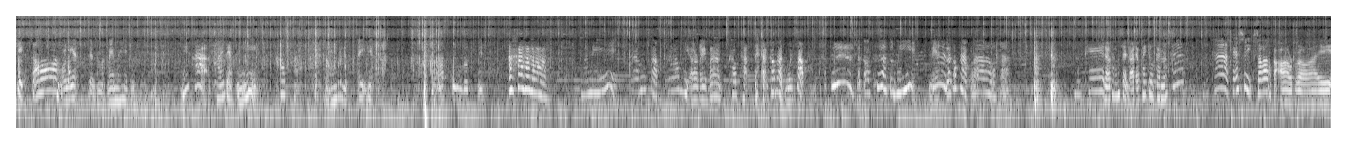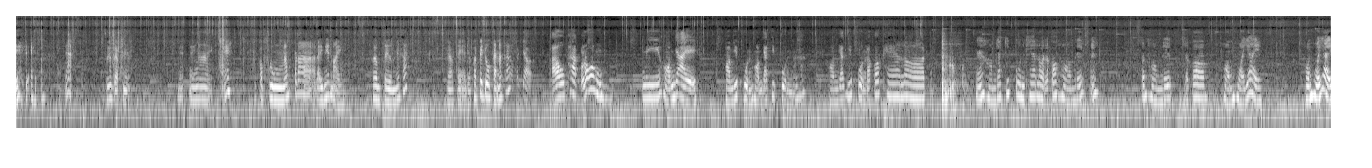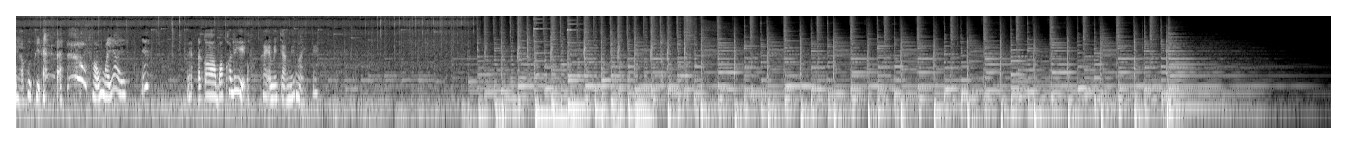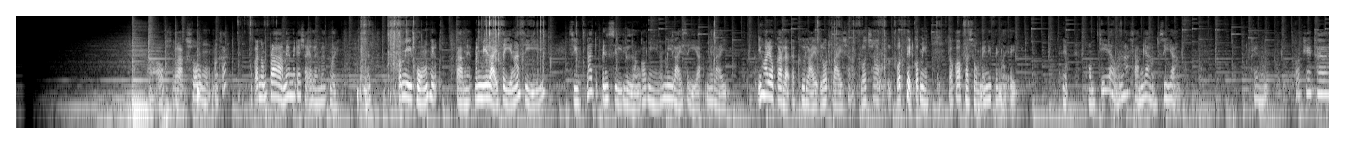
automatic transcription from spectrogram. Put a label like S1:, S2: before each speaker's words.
S1: ฉีกซ่อนวันนี้เดี๋ยวแม่ไม่ให้ดู นี่ค่ะ ใช้แบบนี้ข้าวผัดสำเร็จไอ้เนี่ยซอสปรุงรสเนี่ยอ่าฮ่าฮ่าฮ่าวันนี้ทำกับข้าวมีอะไรบ้างข้าวผัดข้าวผัดหมูสับ แล้วก็เครื่องตัวนี้เนี่ยแล้วก็ผักเราค่ะโอเคเดี๋ยวทำเสร็จแล้วเดี๋ยวค่อยดูกันนะคะค่ะแค่สีกซ่อมก็อร่อยเนี่ยซื้อแบบเนี้ย เนี่ยง่ายๆเอ๊ะแล้วก็ปรุงน้ำปลาอะไรนิดหน่อย เพิ่มเติมนะคะ แล้วแต่เดี๋ยวค่อยไปดูกันนะคะก็จะเอาผักล่งมีหอมใหญ่ หอมญี่ปุ่น หอมยักษ์ญี่ปุ่นนะคะ หอมยักษ์ญี่ปุ่นแล้วก็แครอทนะหอมยักษ์ญี่ปุ่นแครอทแล้วก็หอมเล็กนะต้นหอมเล็กแล้วก็หอมหัวใหญ่ หอมหัวใหญ่ค่ะพูดผิด หอมหัวใหญ่เนี่ยแล้วก็บรอกโคลีให้อเมจังนิดหน่อย เนี่ยขาวสลักส้มนะคะแล้วก็น้ำปลาแม่ไม่ได้ใช้อะไรมากมายนะก็มีผงเนี่ยตามเนี่ยมันมีหลายสีนะสี สีน่าจะเป็นสีเหลืองก็มีนะมีหลายสีอะไม่หลายยี่ห้อเดียวกันแหละแต่คือหลายรสหลายชาติรสชาติรสเผ็ดก็มี แล้วก็ผสมไอ้นี่ไปหน่อยไอ้เนี่ยหอมเจียวนะคะสามอย่างสี่อย่างแค่นั้นก็แค่ค่ะ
